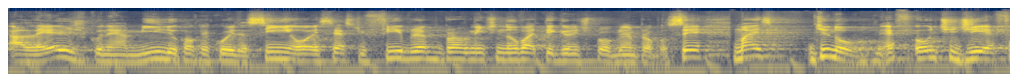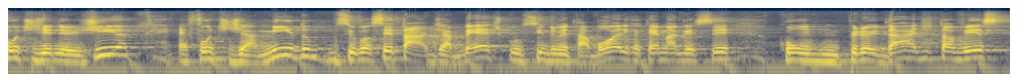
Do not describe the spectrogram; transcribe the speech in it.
alérgico, né, a milho, qualquer coisa assim, ou excesso de fibra, provavelmente não vai ter grande problema para você. Mas, de novo, é fonte de, é fonte de energia, é fonte de amido. Se você está diabético, síndrome metabólica, quer emagrecer com prioridade, talvez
